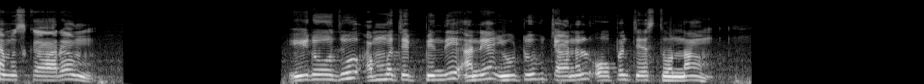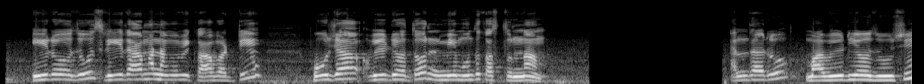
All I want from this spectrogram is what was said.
నమస్కారం. ఈరోజు అమ్మ చెప్పింది అనే యూట్యూబ్ ఛానల్ ఓపెన్ చేస్తున్నాం. ఈరోజు శ్రీరామనవమి కాబట్టి పూజా వీడియోతో మీ ముందుకు వస్తున్నాం. అందరూ మా వీడియో చూసి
